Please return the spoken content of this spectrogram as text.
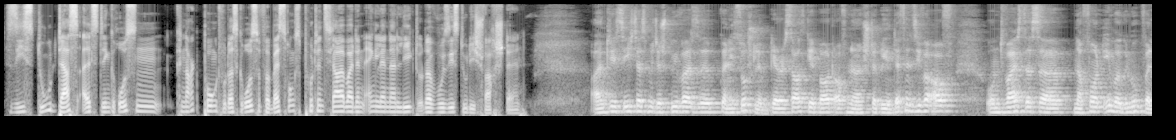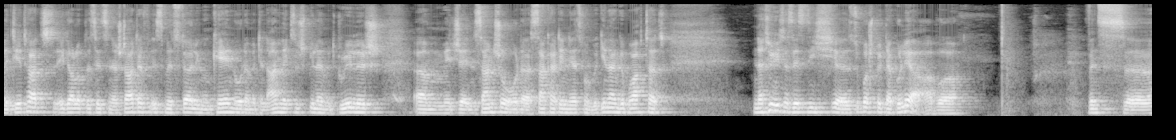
Siehst du das als den großen Knackpunkt, wo das große Verbesserungspotenzial bei den Engländern liegt oder wo siehst du die Schwachstellen? Eigentlich sehe ich das mit der Spielweise gar nicht so schlimm. Gary Southgate baut auf einer stabilen Defensive auf und weiß, dass er nach vorne immer genug Qualität hat, egal ob das jetzt in der Startelf ist mit Sterling und Kane oder mit den Einwechselspielern, mit Grealish, ähm, mit Jaden Sancho oder Saka, den er jetzt von Beginn an gebracht hat. Natürlich ist das jetzt nicht äh, super spektakulär, aber wenn es äh,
